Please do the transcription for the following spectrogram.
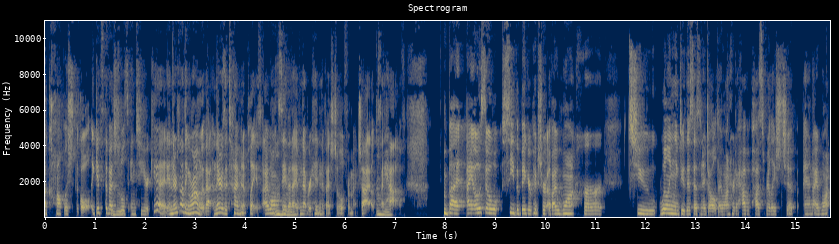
accomplish the goal. It gets the mm-hmm. vegetables mm-hmm. into your kid, and there's nothing wrong with that. And there's a time and a place. I won't mm-hmm. say that mm-hmm. I've never hidden a vegetable from my child because mm-hmm. I have. But I also see the bigger picture of I want her to willingly do this as an adult. I want her to have a positive relationship and I want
